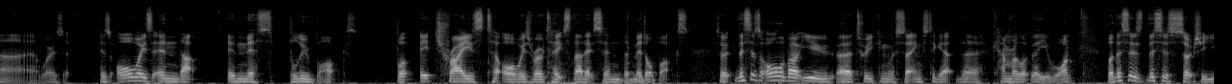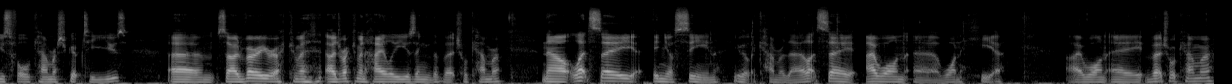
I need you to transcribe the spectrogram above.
uh, where is it? is always in that in this blue box, but it tries to always rotate so that it's in the middle box. So this is all about you uh, tweaking with settings to get the camera look that you want. But this is this is such a useful camera script to use. Um, so I'd very recommend I'd recommend highly using the virtual camera. Now let's say in your scene you've got the camera there. Let's say I want uh, one here. I want a virtual camera,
